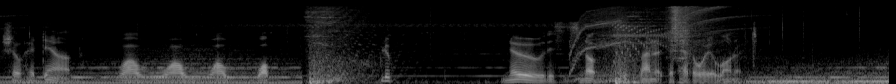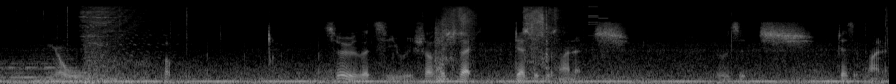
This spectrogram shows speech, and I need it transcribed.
shall head down. Wow, wow, wow, wow. Bloop. No, this is not the planet that had oil on it. So, let's see, we shall head to that desert planet. Or is it desert planet?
